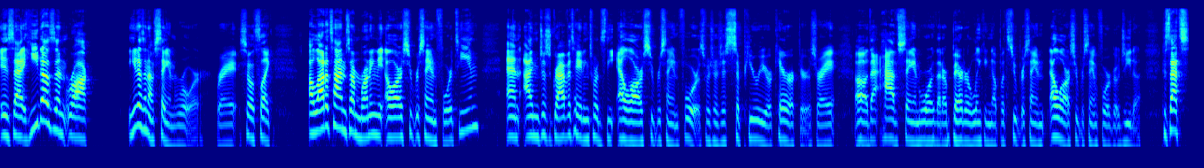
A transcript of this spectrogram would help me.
is that he doesn't rock, he doesn't have Saiyan Roar, right? So it's like a lot of times I'm running the LR Super Saiyan 4 team and I'm just gravitating towards the LR Super Saiyan 4s, which are just superior characters, right? Uh, that have Saiyan Roar that are better linking up with Super Saiyan LR Super Saiyan 4 Gogeta, because that's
